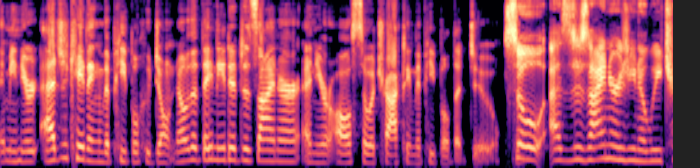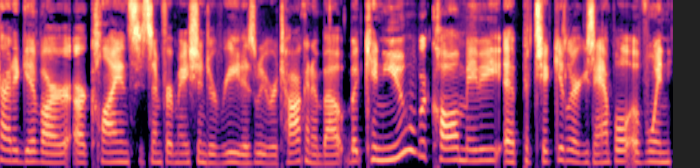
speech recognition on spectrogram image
I mean, you're educating the people who don't know that they need a designer and you're also attracting the people that do. So as designers, you know, we try to give our, our clients this information to read as we were talking about, but can you recall maybe a particular example of when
